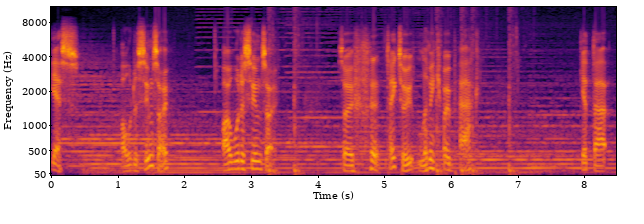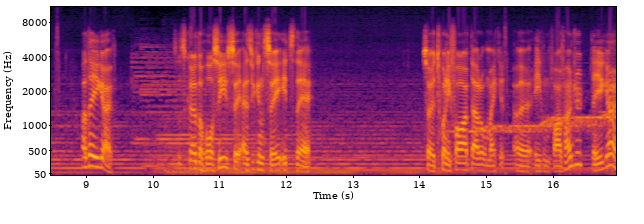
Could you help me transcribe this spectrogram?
yes, I would assume so. I would assume so. So take two. Let me go back. Get that. Oh, there you go. So let's go to the horsey. So as you can see, it's there. So 25, that'll make it uh, even 500. There you go.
